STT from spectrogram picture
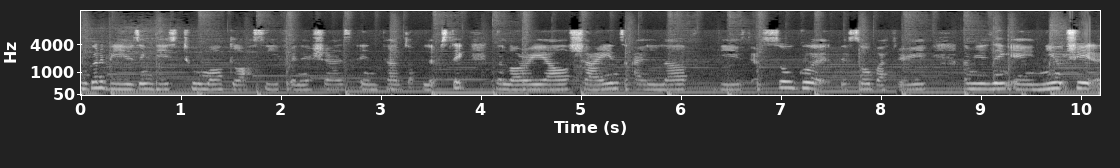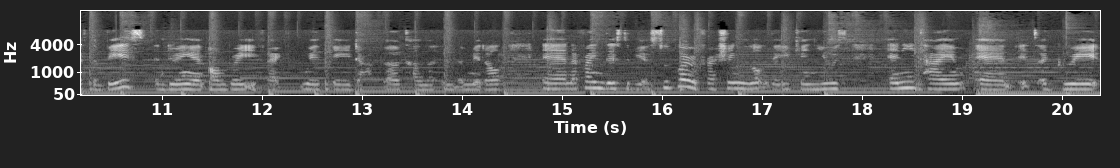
I'm going to be using these two more glossy finishes in terms of lipstick. The L'Oreal Shines, I love these, they're so good, they're so buttery. I'm using a nude shade as the base and doing an ombre effect with a darker color in the middle and I find this to be a super refreshing look that you can use anytime and it's a great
